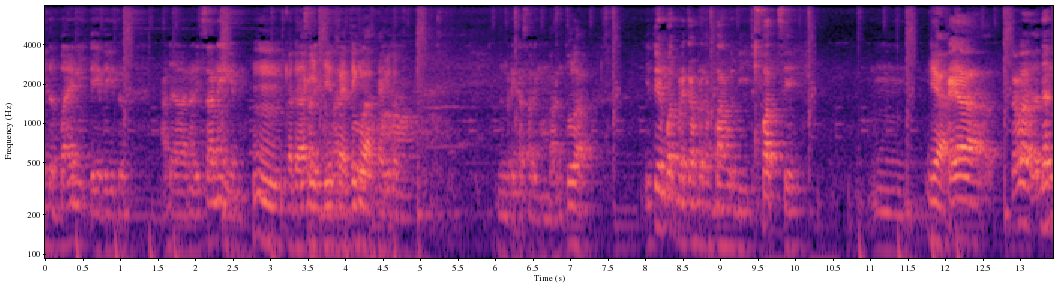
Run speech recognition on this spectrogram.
ada buy nih, kayak gitu gitu. Ada analisa nih, gini. Hmm, ada ide trading lah kayak gitu Ah. Dan mereka saling membantu lah. Itu yang buat mereka berkembang lebih cepat sih. Hmm, Iya. Kayak kalau dan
